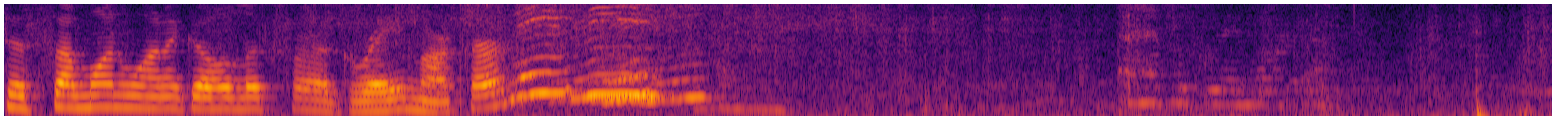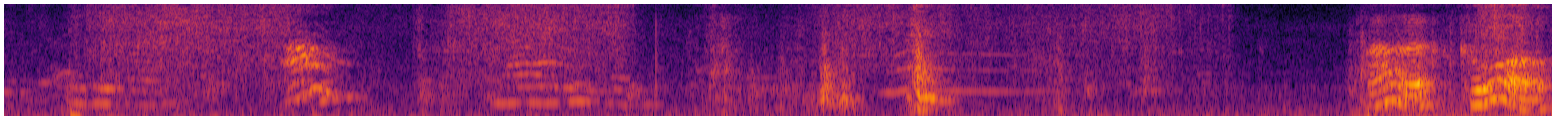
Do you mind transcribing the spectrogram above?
Does someone want to go look for a gray marker? Me. me. I have a gray marker. Oh, that's cool.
